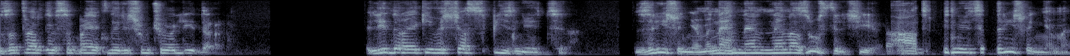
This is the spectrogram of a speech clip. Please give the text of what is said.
затвердив себе як нерішучого лідера. Лідера, який весь час спізнюється з рішеннями, не, не, не на зустрічі, а спізнюється з рішеннями.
